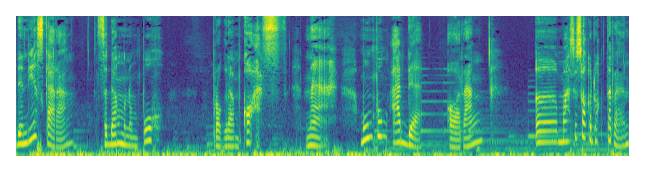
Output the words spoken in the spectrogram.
Dan dia sekarang sedang menempuh program koas. Nah, mumpung ada orang uh, mahasiswa kedokteran,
